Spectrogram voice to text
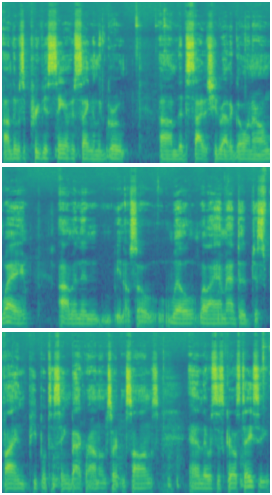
Um, there was a previous singer who sang in the group um, that decided she'd rather go on her own way. Um, and then you know, so Will will.i.am had to just find people to sing background on certain songs, and there was this girl Stacy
